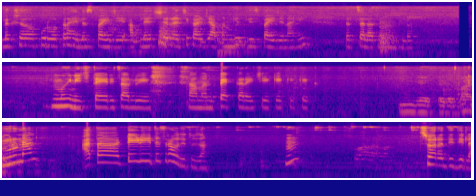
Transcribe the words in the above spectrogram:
लक्षपूर्वक राहिलंच पाहिजे. आपल्या शरीराची काळजी आपण घेतलीच पाहिजे नाही. तर चला तर म्हटलं. मोहिनीची तयारी चालू आहे. सामान पॅक करायची एक एक एक एक. मृणाल आता टेडी इथेच राहू दे तुझा. हं? स्वरा दिदीला.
